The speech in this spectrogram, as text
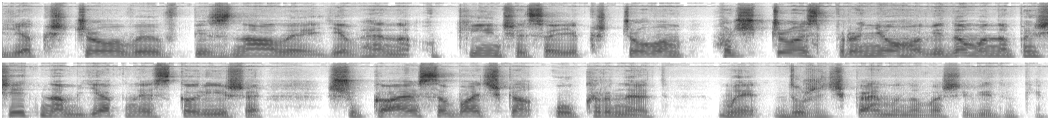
Якщо ви впізнали Євгена Окінчиця, якщо вам хоч щось про нього відомо, напишіть нам якнайскоріше. Шукає собачка Укрнет. Ми дуже чекаємо на ваші відгуки.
